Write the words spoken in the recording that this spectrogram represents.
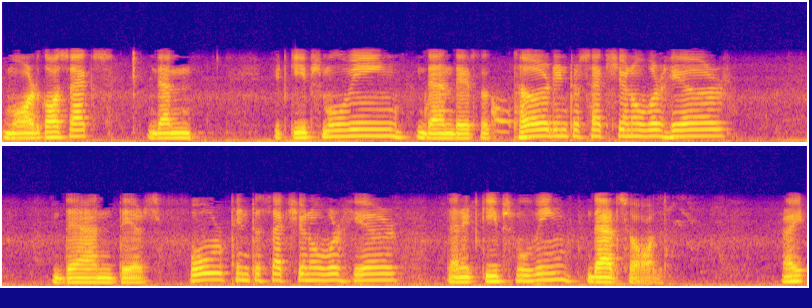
mod cos x. Then it keeps moving. Then there's a third intersection over here. Then there's fourth intersection over here. Then it keeps moving. That's all. Right?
